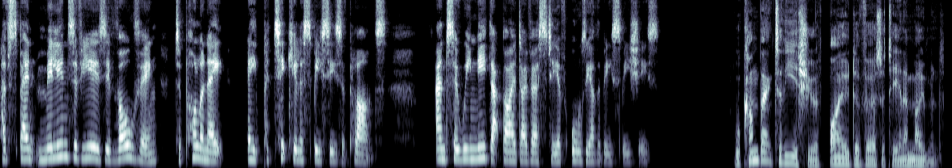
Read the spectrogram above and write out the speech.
have spent millions of years evolving to pollinate a particular species of plants. And so we need that biodiversity of all the other bee species. We'll come back to the issue of biodiversity in a moment,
